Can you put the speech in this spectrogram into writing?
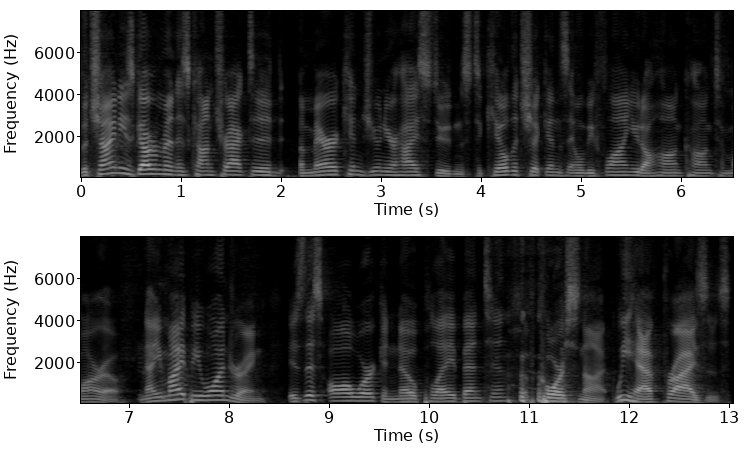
The Chinese government has contracted American junior high students to kill the chickens and will be flying you to Hong Kong tomorrow. Now, you might be wondering is this all work and no play, Benton? Of course not. We have prizes.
